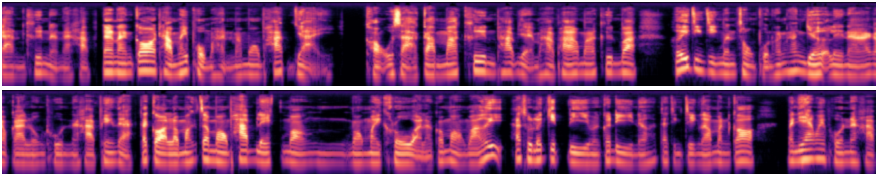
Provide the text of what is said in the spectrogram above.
ดันขึ้นนะครับ ดังนั้นก็ทำให้ผมหันมามองภาพใหญ่ ของอุตสาหกรรมมากขึ้น ภาพใหญ่มหาภาคมากขึ้นว่าเฮ้ยจริง ๆ มันส่งผลค่อนข้างเยอะเลยนะกับการลงทุนนะครับเพียงแต่แต่ก่อนเรามักจะมองภาพเล็กมองมองไมโครอะแล้วก็มองว่าเฮ้ยถ้าธุรกิจดีมันก็ดีเนาะแต่จริง ๆ แล้วมันก็มันแยกไม่พ้นนะครับ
